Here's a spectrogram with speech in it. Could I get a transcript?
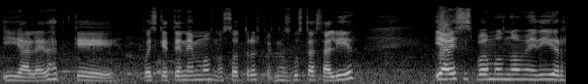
y a la edad que pues que tenemos nosotros pues nos gusta salir y a veces podemos no medir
